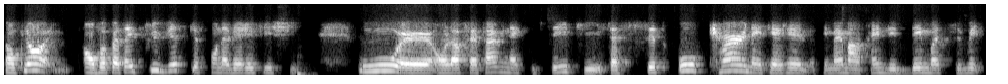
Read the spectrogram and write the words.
Donc là, on va peut-être plus vite que ce qu'on avait réfléchi. Ou euh, on leur fait faire une activité, puis ça ne suscite aucun intérêt. Tu es même en train de les démotiver.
